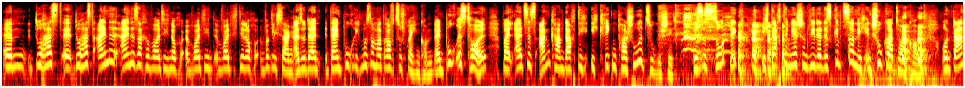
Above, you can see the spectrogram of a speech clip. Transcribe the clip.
Ähm, du hast, äh, du hast eine, eine Sache wollte ich noch, äh, wollte ich, wollte ich dir noch wirklich sagen. Also dein, dein Buch, ich muss noch mal drauf zu sprechen kommen. Dein Buch ist toll, weil als es ankam, dachte ich, ich kriege ein paar Schuhe zugeschickt. Das ist so dick. Ich dachte mir schon wieder, das gibt's doch nicht. In Schuhkarton kommt. Und dann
